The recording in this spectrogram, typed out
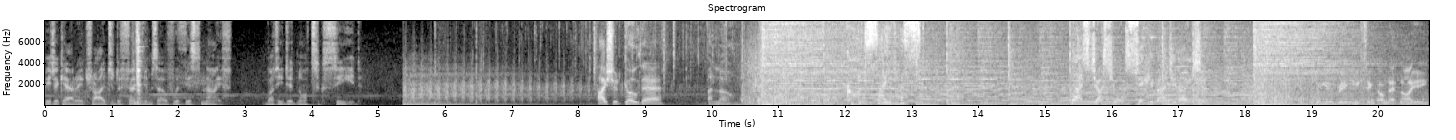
Peter Carey tried to defend himself with this knife, but he did not succeed. I should go there alone. God save us. That's just your sick imagination. Do you really think I'm that naive?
